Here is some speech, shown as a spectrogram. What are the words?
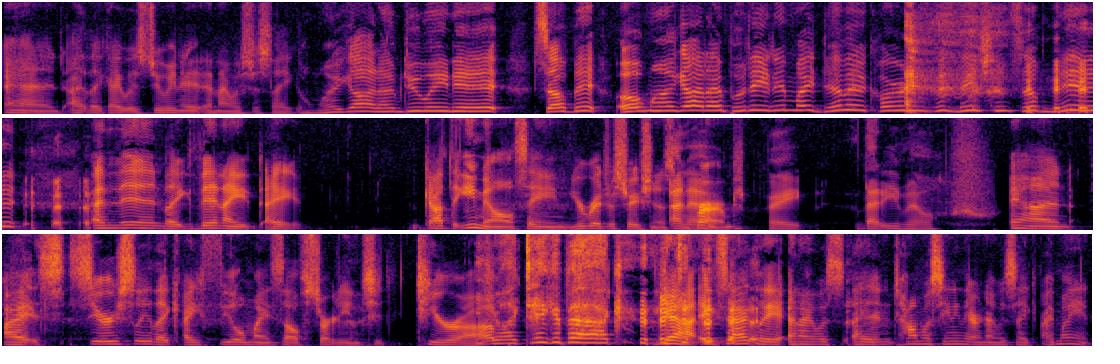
And I like I was doing it and I was just like, oh my God, I'm doing it. Submit. Oh my God, I'm putting in my debit card information. Submit. and then like then I I got the email saying your registration is I know. confirmed. Right. That email. And I seriously like I feel myself starting to tear up. You're like, take it back. yeah, exactly. And I was and Tom was sitting there and I was like, I might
